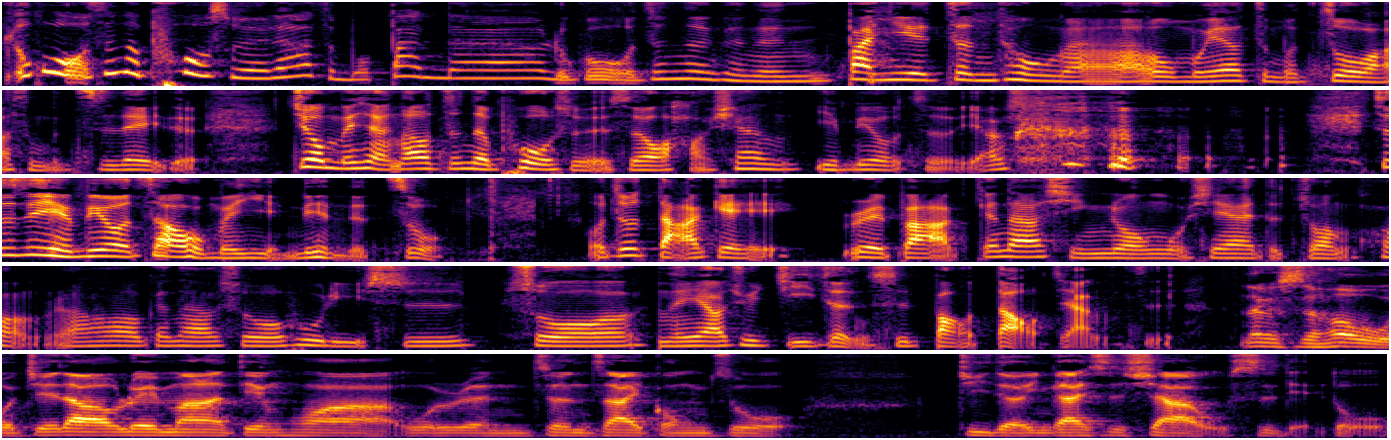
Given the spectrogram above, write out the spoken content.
如果我真的破水了，怎么办呢、如果我真的可能半夜阵痛啊，我们要怎么做啊？什么之类的。就没想到真的破水的时候，好像也没有这样，就是也没有照我们演练的做。我就打给瑞爸，跟他形容我现在的状况，然后跟他说护理师说可能要去急诊室报到这样子。那个时候我接到瑞妈的电话，我人正在工作，记得应该是下午四点多，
